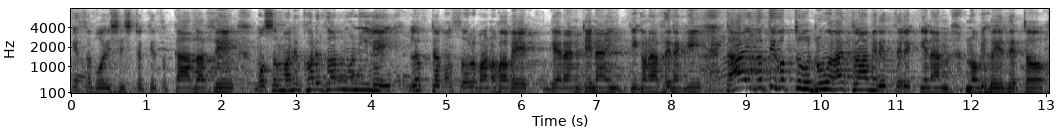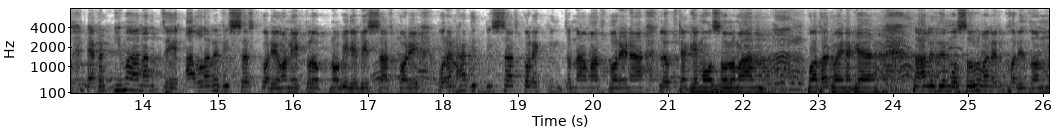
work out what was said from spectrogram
কিছু বৈশিষ্ট্য, কিছু কাজ আছে। মুসলমানের ঘরে জন্ম নিলেই লোকটা মুসলমান হবে, গ্যারান্টি নাই, কি কোন আছে নাকি? তাই যদি ইসলামের ছেলে কেনান, নবী হয়ে যেত। এখন ইমান আনতে আল্লাহরে বিশ্বাস করে, অনেক লোক নবীরে বিশ্বাস করে, কোরআন, হাদিস বিশ্বাস করে, কিন্তু নামাজ পড়ে না। লোকটাকে মুসলমান? কথা কয় না কে? তাহলে যে মুসলমানের ঘরে জন্ম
